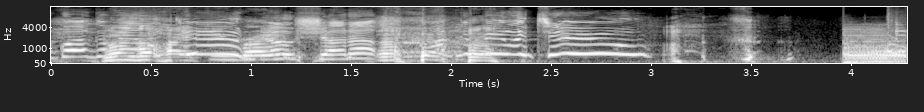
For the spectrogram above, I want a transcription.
about wanna go Guacamelee hiking, Brian? No, shut up. Guacamelee 2!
